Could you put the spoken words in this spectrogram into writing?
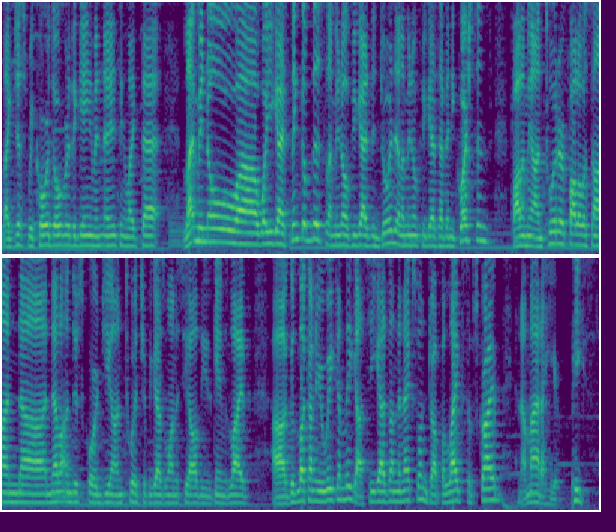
like just record over the game and anything like that. Let me know uh, what you guys think of this. Let me know if you guys enjoyed it. Let me know if you guys have any questions. Follow me on Twitter. Follow us on uh, Nala underscore G on Twitch if you guys want to see all these games live. Uh, good luck on your weekend league. I'll see you guys on the next one. Drop a like, subscribe, and I'm out of here. Peace.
